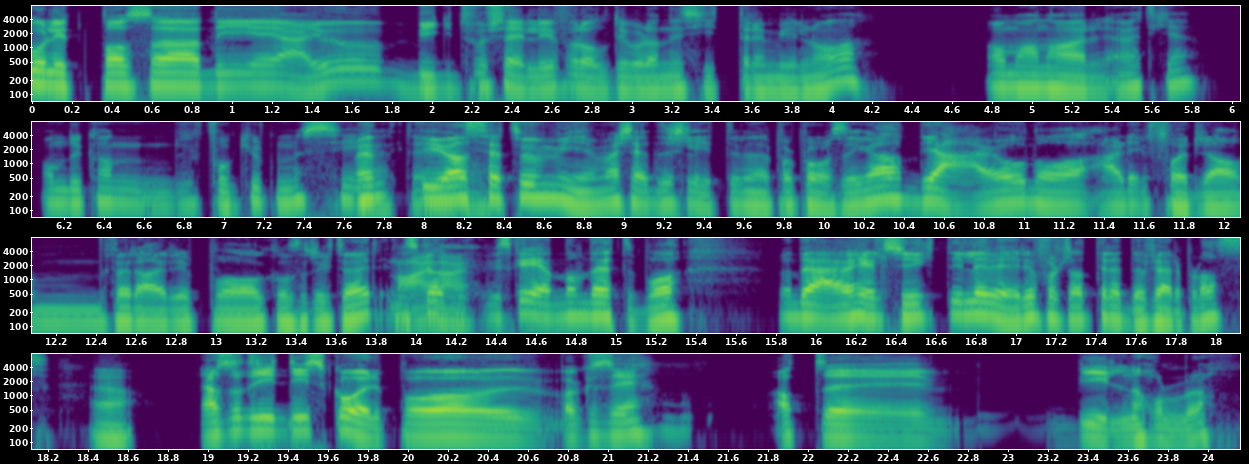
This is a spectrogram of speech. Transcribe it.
gå litt på. Så de er jo bygd forskjellig i forhold til hvordan de sitter i en bil nå, da. Om han har Jeg vet ikke. Om du kan Du får ikke gjort noe med setet. Men uansett hvor mye Mercedes sliter med den proposinga, de er jo nå er de foran Ferrari på konstruktør. Vi skal, nei. vi skal gjennom det etterpå. Men det er jo helt sykt. De leverer jo fortsatt tredje- og fjerdeplass. Ja. Altså, de, de scorer på Hva skal jeg si At uh, bilene holder, da.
